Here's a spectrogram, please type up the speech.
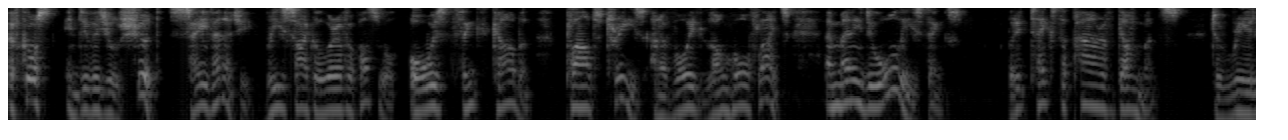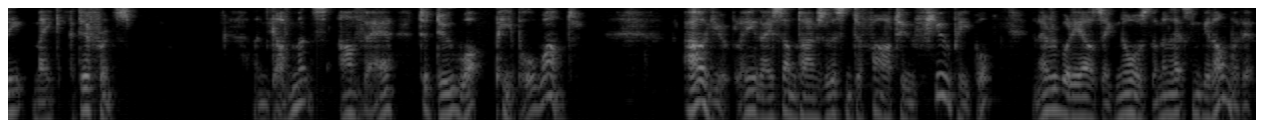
Of course, individuals should save energy, recycle wherever possible, always think carbon, plant trees, and avoid long haul flights. And many do all these things. But it takes the power of governments to really make a difference. And governments are there to do what people want. Arguably, they sometimes listen to far too few people, and everybody else ignores them and lets them get on with it.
